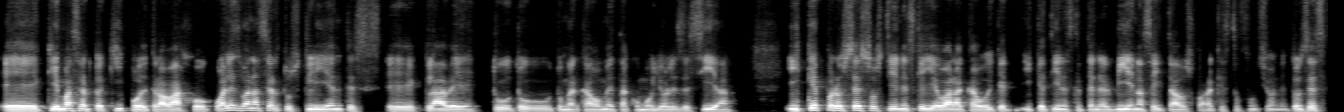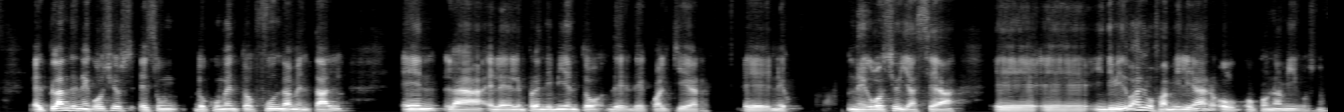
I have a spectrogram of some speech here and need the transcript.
quién va a ser tu equipo de trabajo, cuáles van a ser tus clientes clave, tu, tu, mercado meta, como yo les decía, y qué procesos tienes que llevar a cabo y que, y que, tienes que tener bien aceitados para que esto funcione. Entonces, el plan de negocios es un documento fundamental en, la, el emprendimiento de, cualquier eh, negocio, ya sea eh, eh, individual o familiar o, con amigos. ¿no?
